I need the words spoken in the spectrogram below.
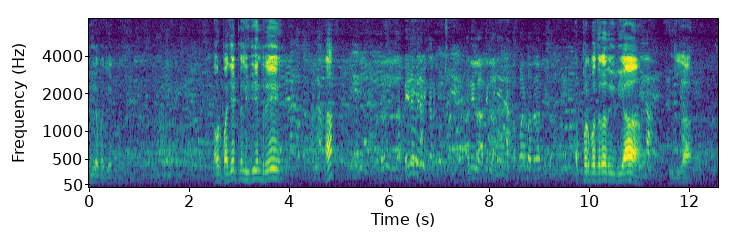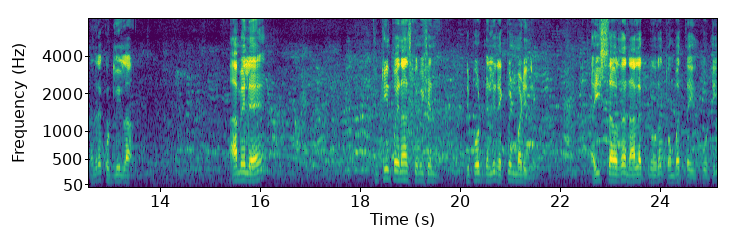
ಬಜೆಟ್ ಬಜೆಟ್ನಲ್ಲಿ ಅವ್ರ ಬಜೆಟ್ನಲ್ಲಿ ಇದೆಯೇನ್ರಿ ಹಾಂ? ಅಪ್ಪರ್ ಭದ್ರದ್ದು ಇದೆಯಾ? ಇಲ್ಲ. ಅಂದರೆ ಕೊಡಲಿಲ್ಲ. ಆಮೇಲೆ ಫಿಫ್ಟೀನ್ ಫೈನಾನ್ಸ್ ಕಮಿಷನ್ ರಿಪೋರ್ಟ್ನಲ್ಲಿ ರೆಕಮೆಂಡ್ ಮಾಡಿದರು. ಐದು ಸಾವಿರದ ನಾಲ್ಕುನೂರ ತೊಂಬತ್ತೈದು ಕೋಟಿ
